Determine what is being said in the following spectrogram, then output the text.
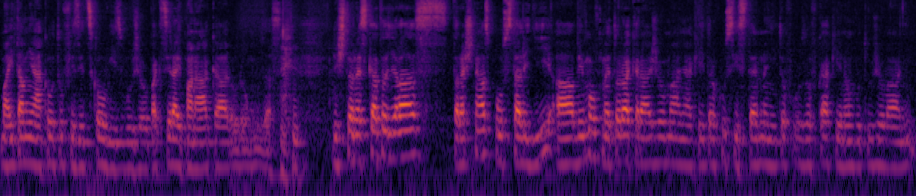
mají tam nějakou tu fyzickou výzvu, že jo, pak si dají panáka a jdou domů zase. Když to dneska to dělá strašná spousta lidí a Wim Hof metoda, která že má nějaký trochu systém, není to v úzovkách jenom otužování,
